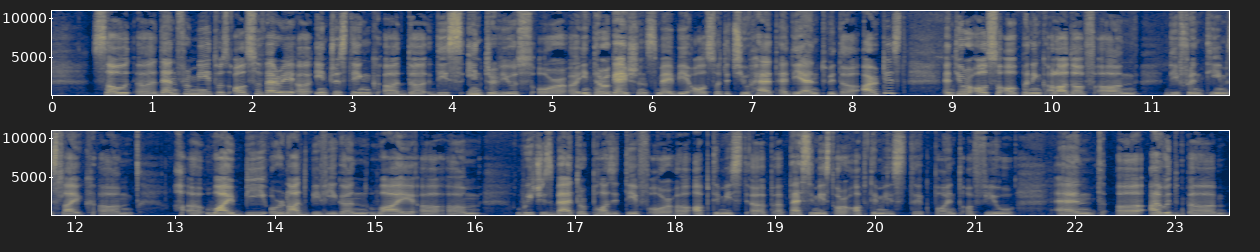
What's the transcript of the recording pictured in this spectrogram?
so uh, then for me it was also very uh, interesting uh, the, these interviews or interrogations maybe also that you had at the end with the artist and you were also opening a lot of um, different themes like um, why be or not be vegan why um, which is bad or positive or uh, optimist, uh, pessimist or optimistic point of view. And uh, I would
